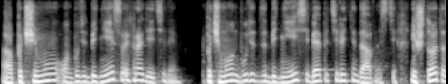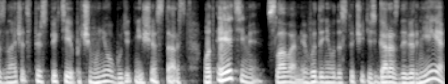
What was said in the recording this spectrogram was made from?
почему он будет беднее своих родителей, почему он будет беднее себя пятилетней давности, и что это значит в перспективе, почему у него будет нищая старость. Вот этими словами вы до него достучитесь гораздо вернее,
